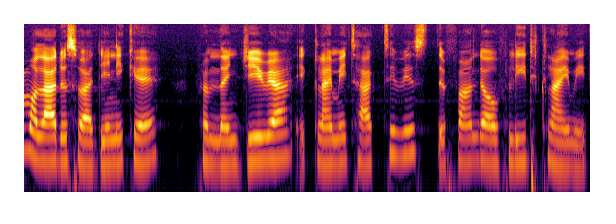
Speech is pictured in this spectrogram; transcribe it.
I'm Oladosu Adenike from Nigeria, a climate activist, the founder of Lead Climate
